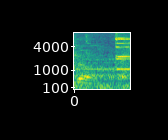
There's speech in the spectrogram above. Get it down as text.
对。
